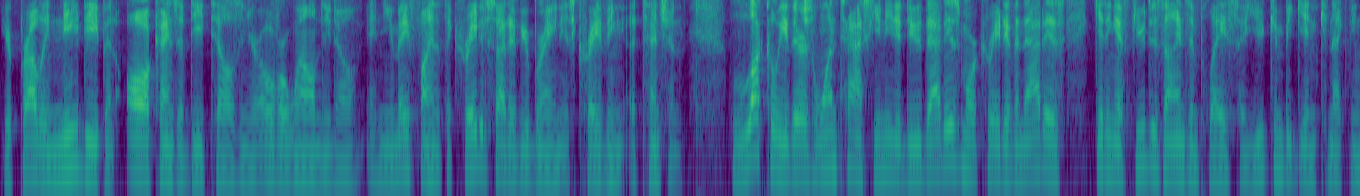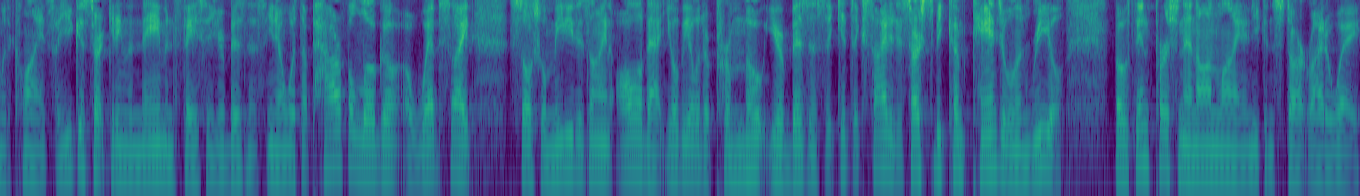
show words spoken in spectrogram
you're probably knee deep in all kinds of details and you're overwhelmed, you know, and you may find that the creative side of your brain is craving attention. Luckily, there's one task you need to do that is more creative, and that is getting a few designs in place so you can begin connecting with clients, so you can start getting the name and face of your business. You know, with a powerful logo, a website, social media design, all of that, you'll be able to promote your business. It gets excited, it starts to become tangible and real, both in person and online, and you can start right away.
